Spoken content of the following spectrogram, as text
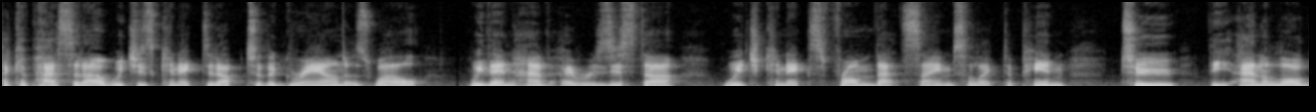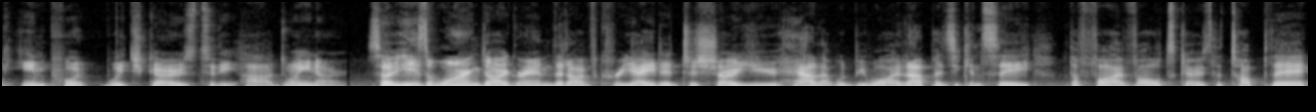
a capacitor which is connected up to the ground as well. We then have a resistor which connects from that same selector pin to the analog input which goes to the Arduino. So here's a wiring diagram that I've created to show you how that would be wired up. As you can see, the 5 volts goes the top there.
